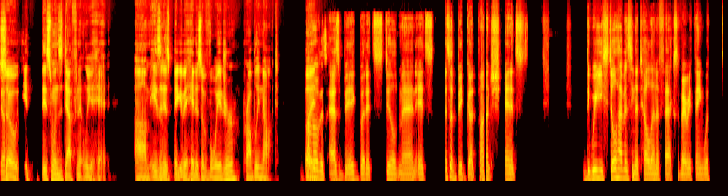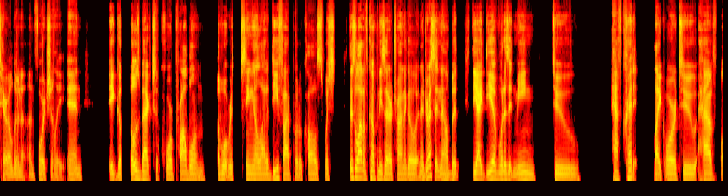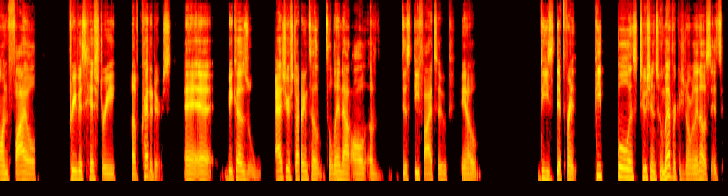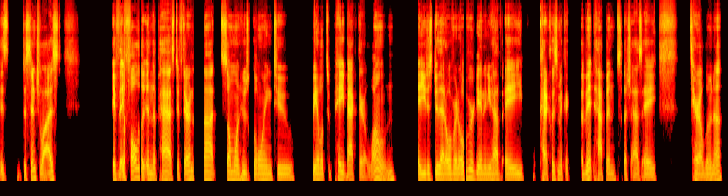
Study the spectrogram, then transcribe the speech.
Yeah. So it, this one's definitely a hit. Um, is it as big of a hit as a Voyager? Probably not. But I don't know if it's as big, but it's still, man, it's it's a big gut punch, and it's we still haven't seen the tail end effects of everything with Terra Luna, unfortunately. And it goes back to the core problem of what we're seeing in a lot of DeFi protocols, which there's a lot of companies that are trying to go and address it now. But the idea of what does it mean to have credit, like, or to have on file previous history of creditors, uh, because as you're starting to to lend out all of this DeFi to you know these different people, institutions, whomever, because you don't really know it's, it's, it's decentralized if they followed in the past, if they're not someone who's going to be able to pay back their loan, and you just do that over and over again, and you have a cataclysmic event happen, such as a Terra Luna,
